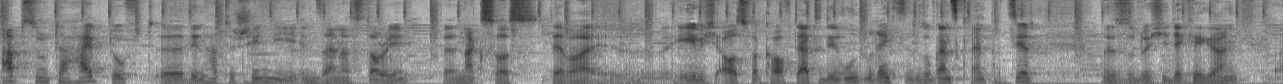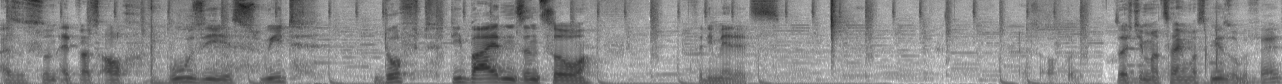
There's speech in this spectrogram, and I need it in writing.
absoluter Hype-Duft, äh, den hatte Shindy in seiner Story, der Naxos, der war äh, ewig ausverkauft. Der hatte den unten rechts so ganz klein platziert und ist so durch die Decke gegangen. Also ist so ein etwas auch boozy, sweet Duft. Die beiden sind so für die Mädels. Soll ich dir mal zeigen, was mir so gefällt?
